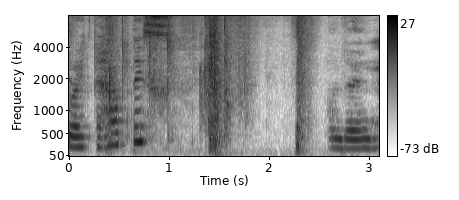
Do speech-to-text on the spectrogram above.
right i have this. And then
